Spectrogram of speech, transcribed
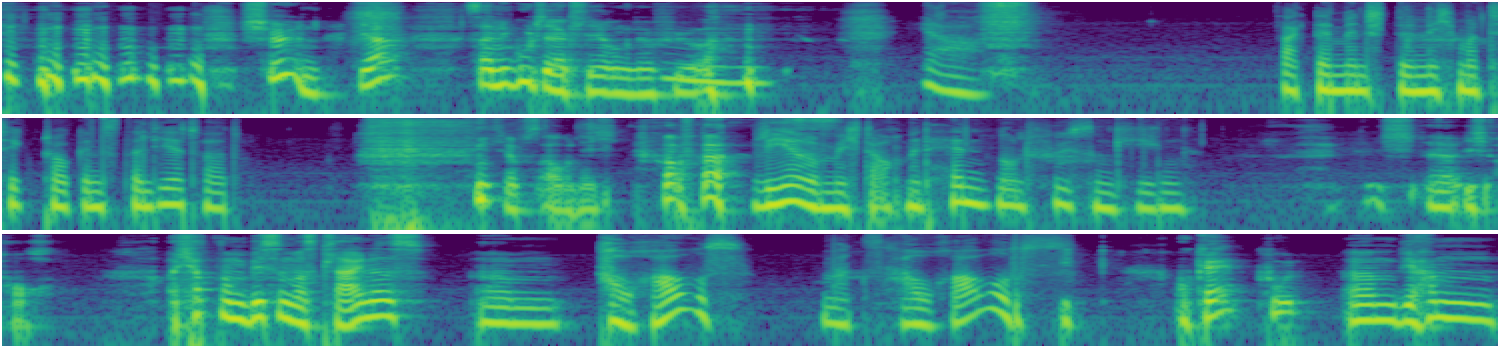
Schön, ja, ist eine gute Erklärung dafür. Ja. Sagt der Mensch, der nicht mal TikTok installiert hat. Ich hab's auch nicht, aber Wehre mich da auch mit Händen und Füßen gegen. ich, äh, ich auch. Ich habe noch ein bisschen was Kleines. Ähm, Hau raus. Max, hau raus. okay, cool. Ähm, wir haben,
